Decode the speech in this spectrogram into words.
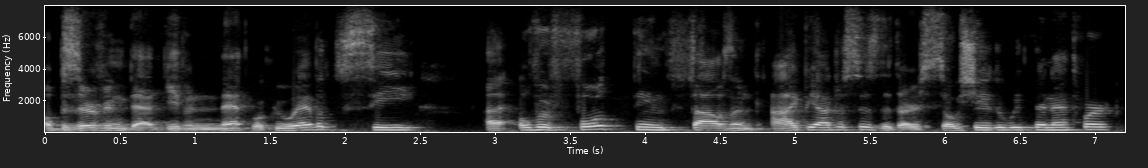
observing that given network, we were able to see uh, over 14,000 IP addresses that are associated with the network,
